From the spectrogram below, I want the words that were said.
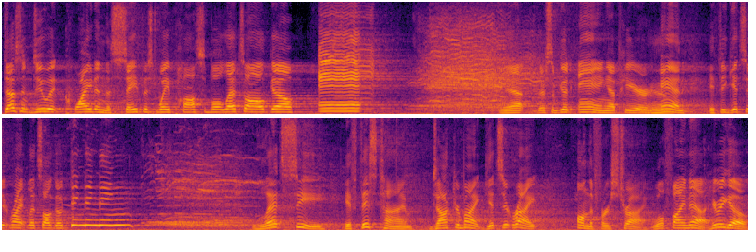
doesn't do it quite in the safest way possible, let's all go. Eh. Yeah, there's some good ang up here. Yeah. And if he gets it right, let's all go ding, ding, ding. Let's see if this time Dr. Mike gets it right on the first try. We'll find out. Here we go.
